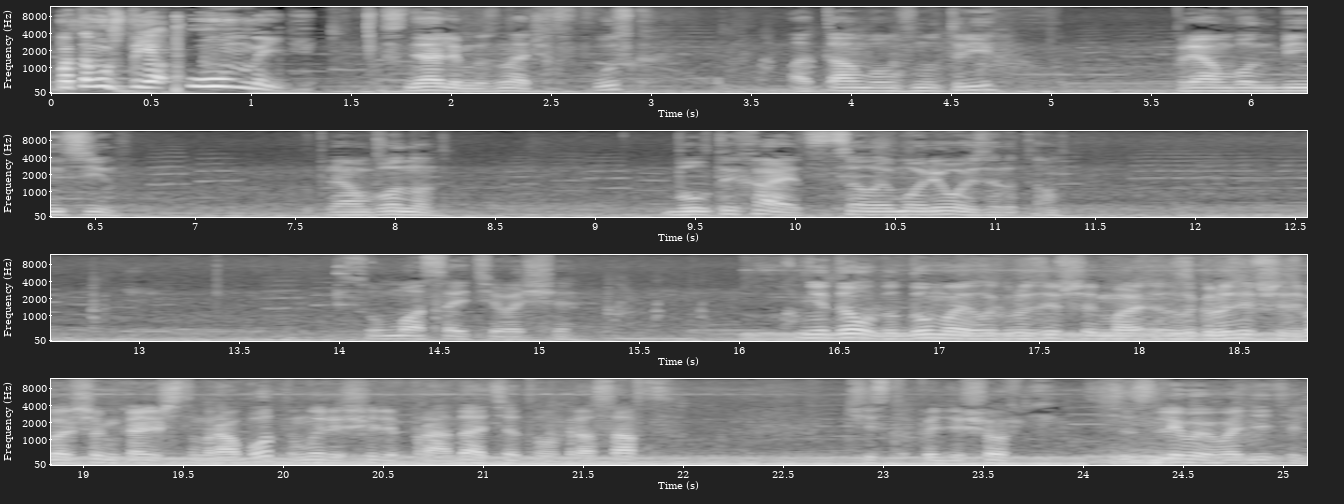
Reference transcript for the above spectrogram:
Потому что я умный. Сняли мы, значит, впуск. А там вон внутри, прям вон бензин. Прям вон он бултыхается, целое море озера там. С ума сойти вообще. Недолго думая, загрузившись, загрузившись большим количеством работы, мы решили продать этого красавца чисто по дешевке. Счастливый водитель,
